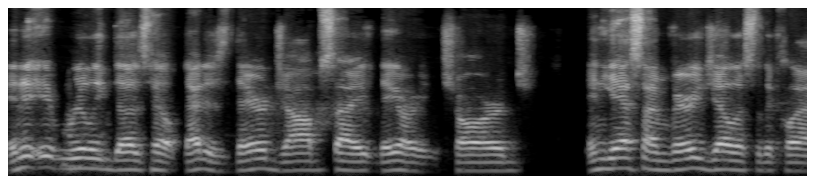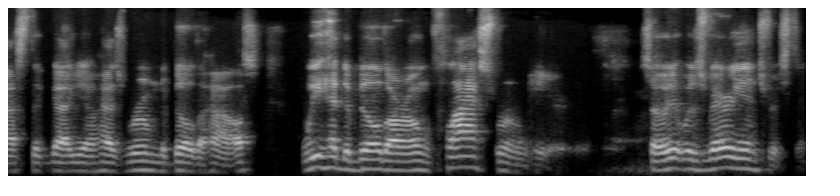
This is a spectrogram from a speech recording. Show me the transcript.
And it, it really does help. That is their job site. They are in charge. And yes, I'm very jealous of the class that got, you know, has room to build a house. We had to build our own classroom here. So it was very interesting.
